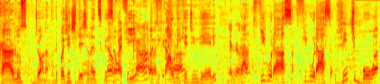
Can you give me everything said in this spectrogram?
Carlos Jonathan. Depois a gente deixa na descrição Não, vai aqui. ficar, vai, vai ficar, o ficar. LinkedIn dele. Legal. Cara, figuraça, figuraça, gente boa,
